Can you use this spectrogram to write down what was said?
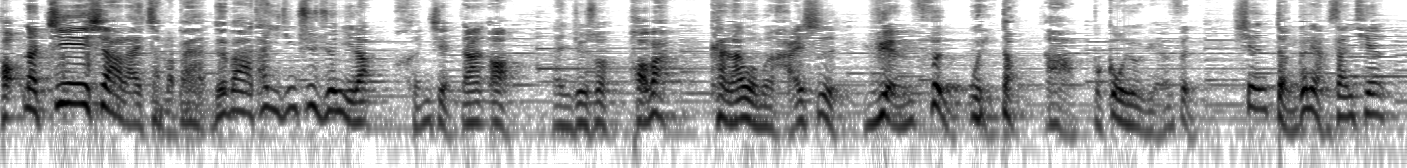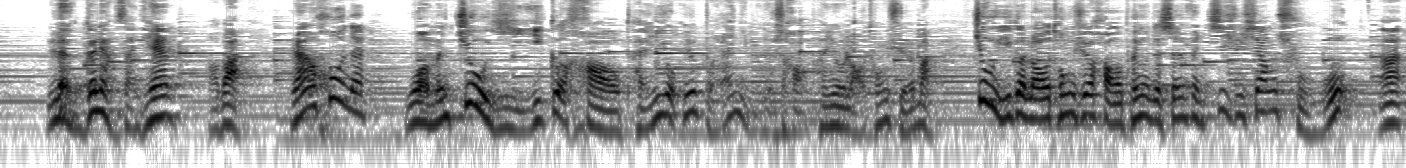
好，那接下来怎么办，对吧？他已经拒绝你了，很简单啊，那你就说好吧，看来我们还是缘分未到啊，不够有缘分，先等个两三天，冷个两三天，好吧？然后呢，我们就以一个好朋友，因为本来你们都是好朋友、老同学嘛，就一个老同学、好朋友的身份继续相处啊。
